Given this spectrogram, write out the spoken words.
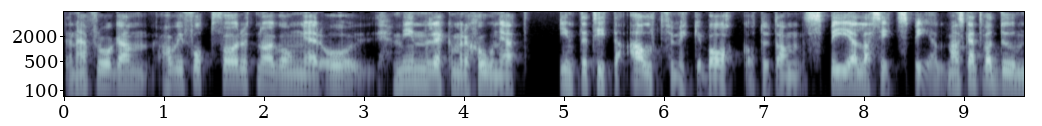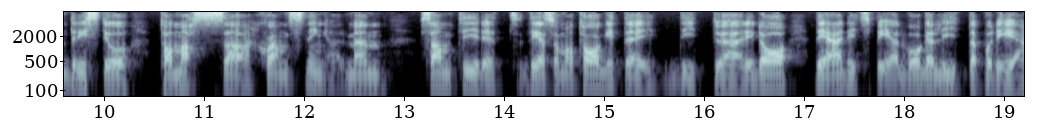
Den här frågan har vi fått förut några gånger och min rekommendation är att inte titta allt för mycket bakåt utan spela sitt spel. Man ska inte vara dumdristig och ta massa chansningar. Men samtidigt, det som har tagit dig dit du är idag, det är ditt spel. Våga lita på det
